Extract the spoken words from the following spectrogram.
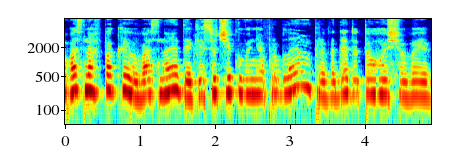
У вас навпаки, у вас, знаєте, якесь очікування проблем приведе до того, що ви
